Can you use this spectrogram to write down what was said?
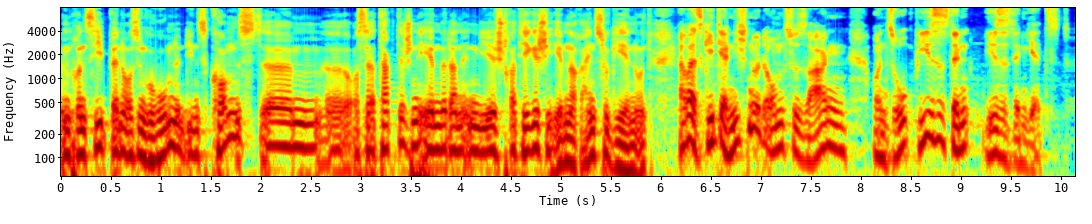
im Prinzip, wenn du aus dem gehobenen Dienst kommst, ähm, äh, aus der taktischen Ebene dann in die strategische Ebene reinzugehen. Und ja, aber es geht ja nicht nur darum zu sagen, und so, wie ist es denn, wie ist es denn jetzt?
